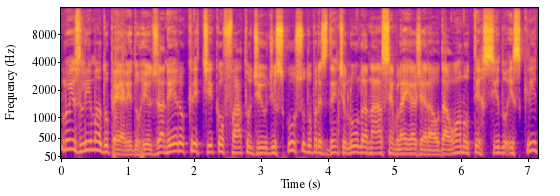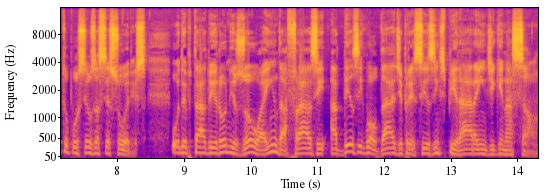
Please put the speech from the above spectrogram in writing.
Luiz Lima, do PL do Rio de Janeiro, critica o fato de o discurso do presidente Lula na Assembleia Geral da ONU ter sido escrito por seus assessores o deputado ironizou ainda a frase: a desigualdade precisa inspirar a indignação.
